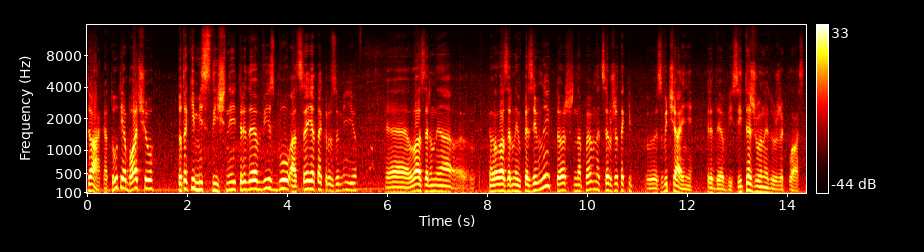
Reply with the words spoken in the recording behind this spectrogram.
Так, а тут я бачу, то такий містичний 3D-обвіз був, а це, я так розумію, е, лазерна, е, лазерний вказівник, тож, напевне, це вже такі е, звичайні 3D-обвіз. І теж вони дуже класні,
